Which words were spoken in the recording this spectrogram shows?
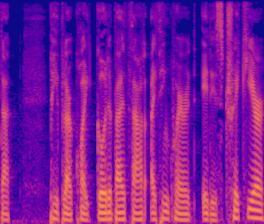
that people are quite good about that. I think where it, it is trickier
